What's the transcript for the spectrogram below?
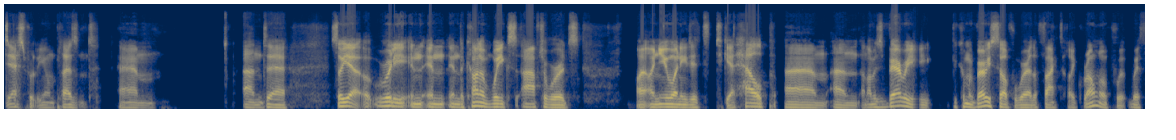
desperately unpleasant. Um, and uh, so, yeah, uh, really, in, in, in the kind of weeks afterwards, I, I knew I needed to get help. Um, and, and I was very becoming very self-aware of the fact that I'd grown up with, with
